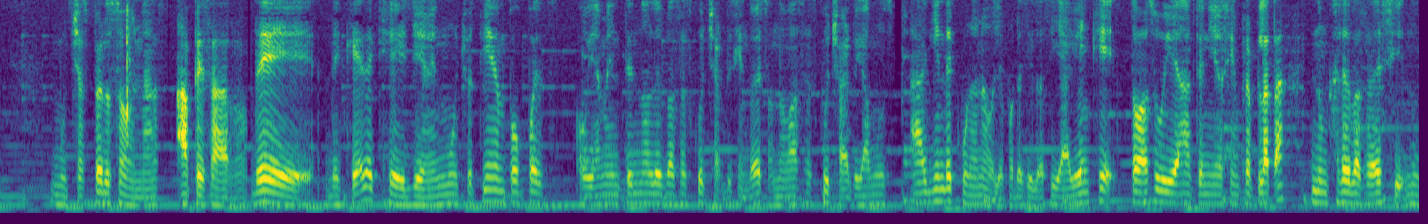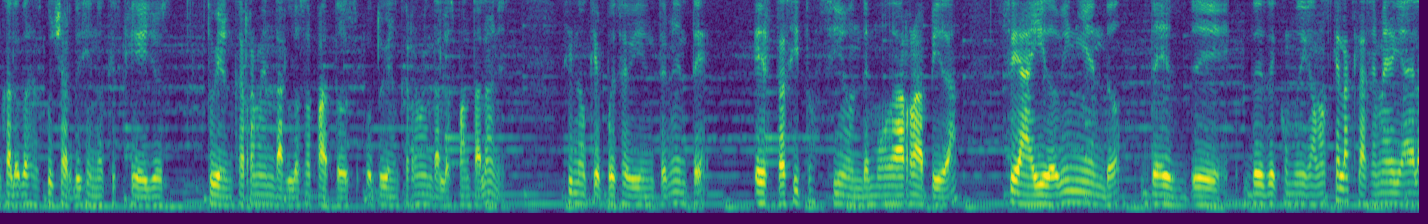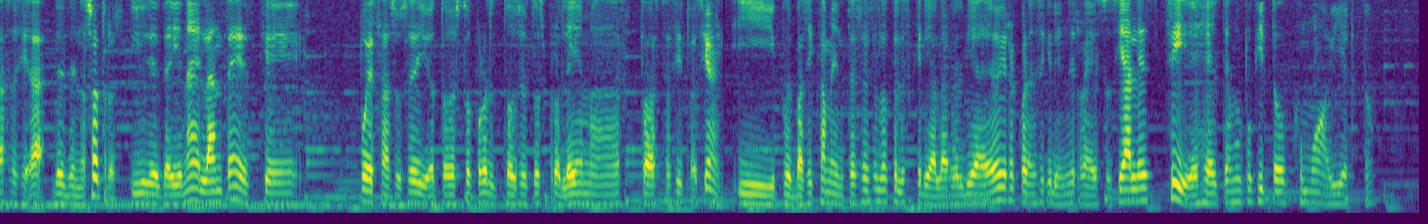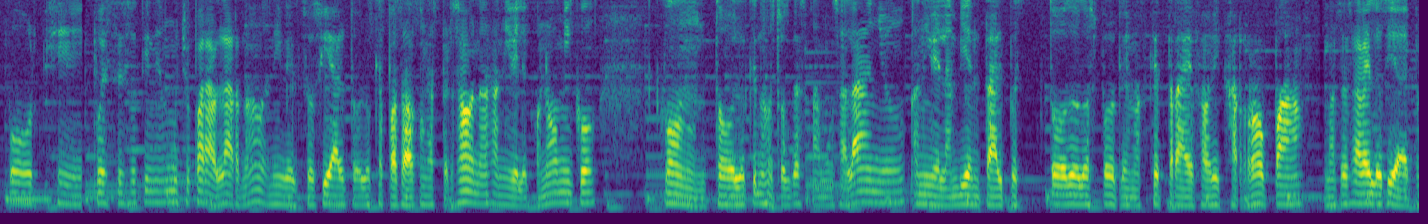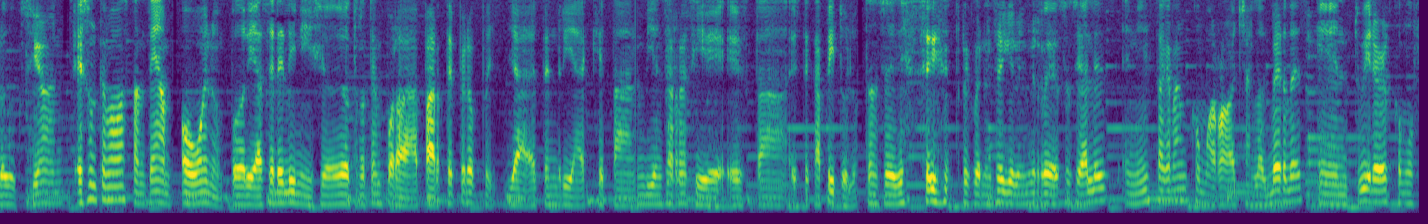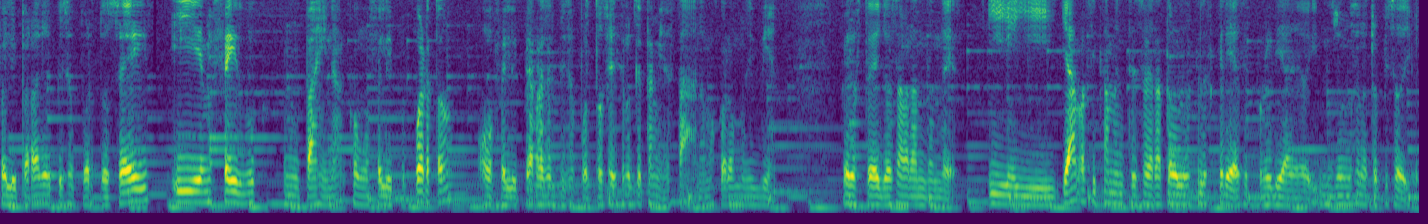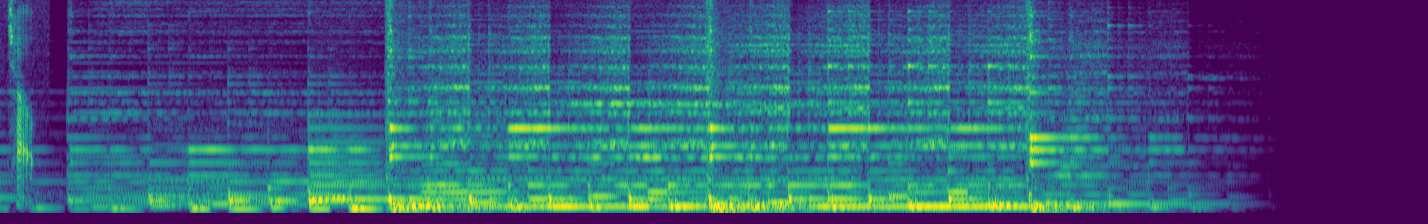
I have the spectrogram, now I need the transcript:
Muchas personas, a pesar de, de, que, de que lleven mucho tiempo, pues obviamente no les vas a escuchar diciendo eso. No vas a escuchar, digamos, a alguien de cuna noble, por decirlo así, alguien que toda su vida ha tenido siempre plata, nunca les vas a decir, nunca les vas a escuchar diciendo que es que ellos tuvieron que remendar los zapatos o tuvieron que remendar los pantalones, sino que pues evidentemente esta situación de moda rápida se ha ido viniendo desde, desde como digamos que la clase media de la sociedad, desde nosotros. Y desde ahí en adelante es que pues ha sucedido todo esto, todos estos problemas, toda esta situación. Y pues básicamente eso es lo que les quería hablar el día de hoy. Recuerden seguir en mis redes sociales. Sí, dejé el tema un poquito como abierto porque pues eso tiene mucho para hablar, ¿no? A nivel social, todo lo que ha pasado con las personas, a nivel económico, con todo lo que nosotros gastamos al año, a nivel ambiental, pues todos los problemas que trae fabricar ropa, más esa velocidad de producción. Es un tema bastante amplio, o bueno, podría ser el inicio de otra temporada aparte, pero pues ya dependería de qué tan bien se recibe esta, este capítulo. Entonces recuerden seguirme en mis redes sociales, en Instagram como arroba charlas verdes, en Twitter como Felipe Radio Piso Puerto 6 y en Facebook en mi página como Felipe Puerto o Felipe Radio Piso Puerto 6 creo que también está, no me acuerdo muy bien pero ustedes ya sabrán dónde es. Y ya básicamente eso era todo lo que les quería decir por el día de hoy. Nos vemos en otro episodio. Chao.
